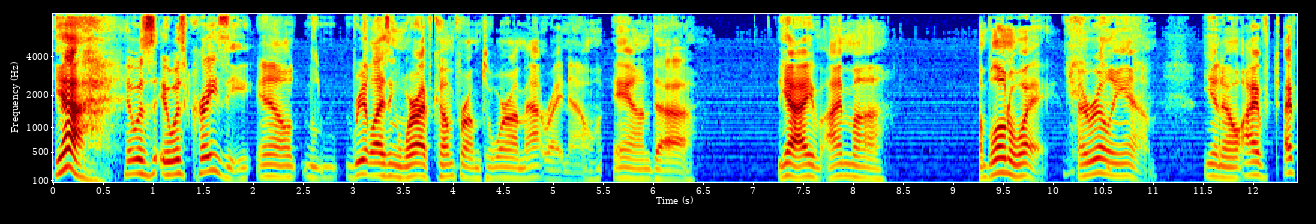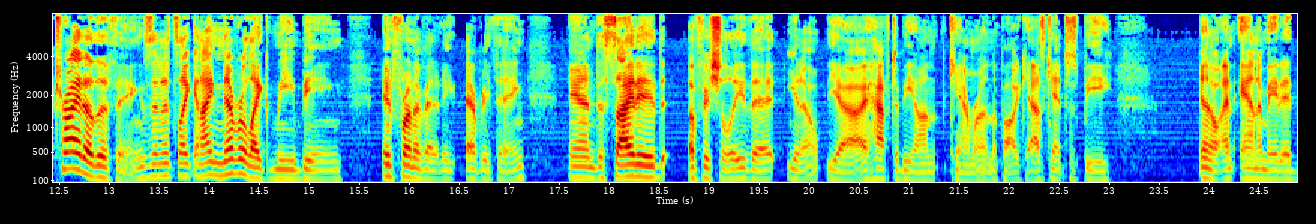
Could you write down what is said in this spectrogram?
Yeah, it was it was crazy, you know, realizing where I've come from to where I'm at right now, and uh, yeah, I, I'm uh, I'm blown away. I really am. You know, I've I've tried other things, and it's like, and I never like me being in front of any, everything, and decided officially that you know, yeah, I have to be on camera in the podcast. Can't just be, you know, an animated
